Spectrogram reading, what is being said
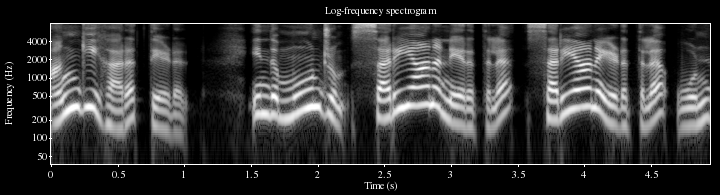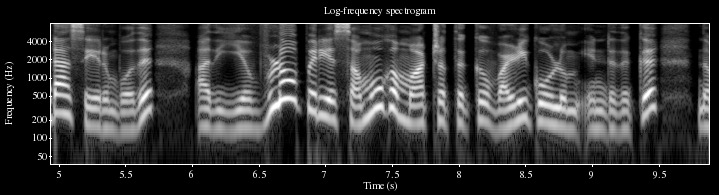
அங்கீகார தேடல். இந்த மூன்றும் சரியான நேரத்துல சரியான இடத்துல ஒண்டா சேரும்போது அது எவ்ளோ பெரிய சமூக மாற்றத்துக்கு வழிகோலும் என்றதுக்கு இந்த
